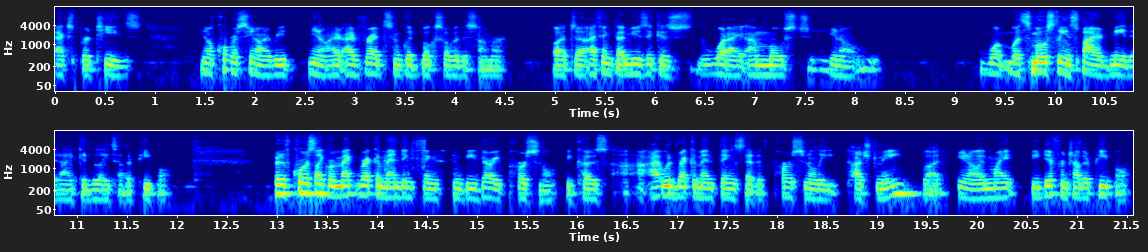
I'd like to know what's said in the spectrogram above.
expertise you know, of course, you know, I read, you know, I, have read some good books over the summer, but uh, I think that music is what I, I'm most, you know, what, what's mostly inspired me that I could relate to other people. But of course, like re- recommending things can be very personal because I, I would recommend things that have personally touched me, but you know, it might be different to other people.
